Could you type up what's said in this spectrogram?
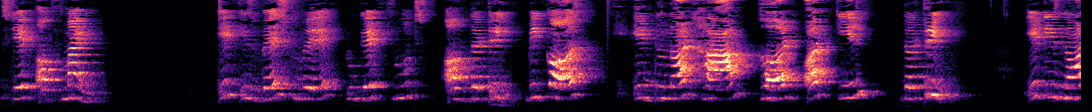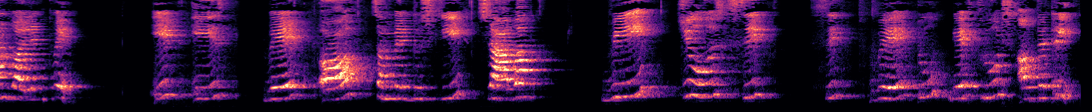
state of mind. It is best way to get fruits of the tree because it do not harm, hurt or kill the tree. It is non-violent way. It is way of samyak drushti we choose six, six way to get fruits of the tree.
